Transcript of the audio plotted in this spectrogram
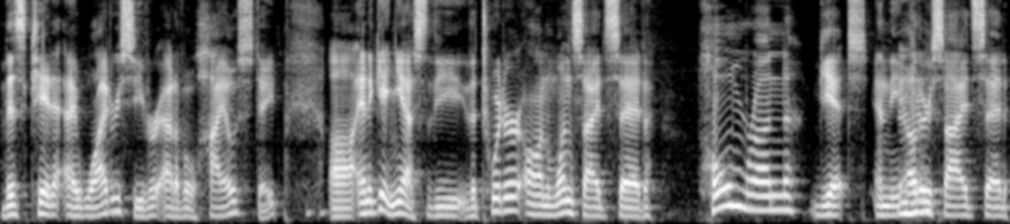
This kid, a wide receiver out of Ohio State. Uh, and again, yes, the, the Twitter on one side said home run get, and the other side said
